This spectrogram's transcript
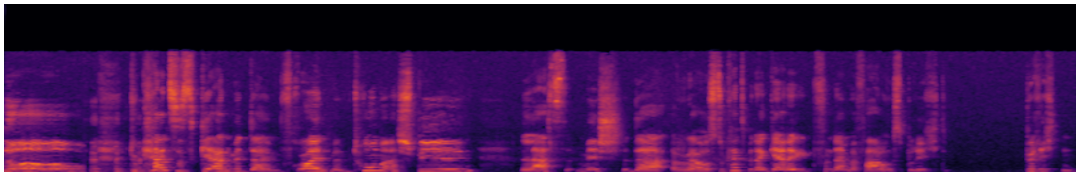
No. Du kannst es gern mit deinem Freund, mit dem Thomas spielen. Lass mich da raus. Du kannst mir dann gerne von deinem Erfahrungsbericht berichten.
